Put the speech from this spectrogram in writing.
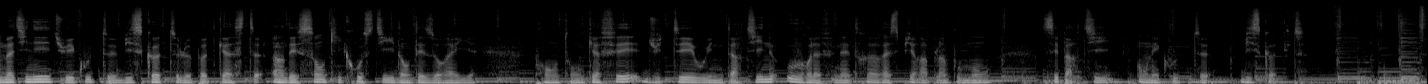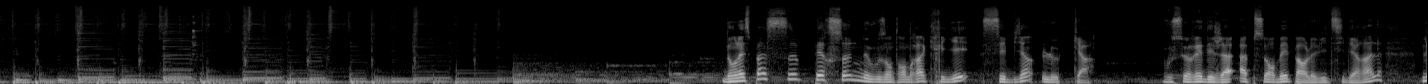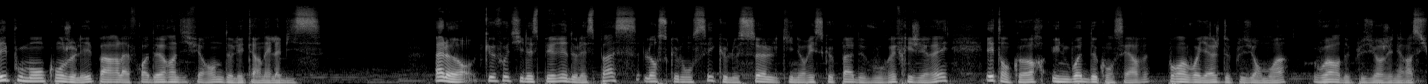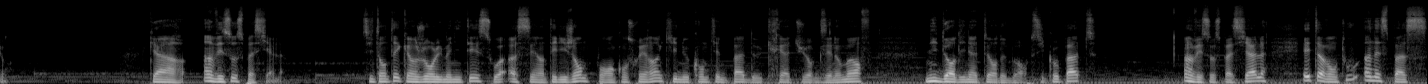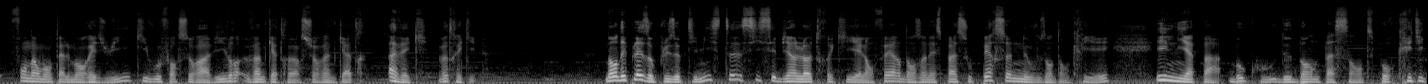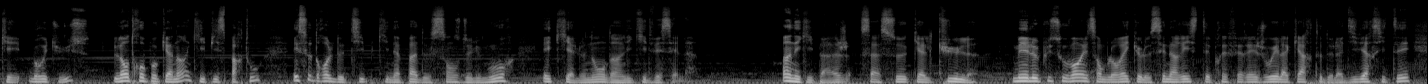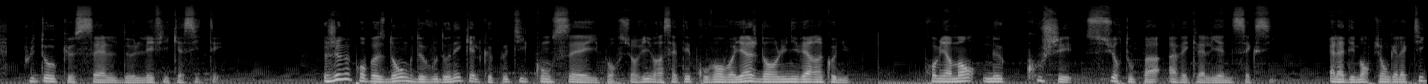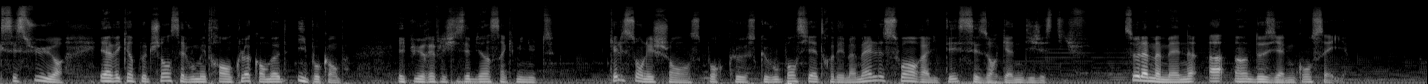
Matinée, tu écoutes Biscotte, le podcast indécent qui croustille dans tes oreilles. Prends ton café, du thé ou une tartine, ouvre la fenêtre, respire à plein poumon. C'est parti, on écoute Biscotte. Dans l'espace, personne ne vous entendra crier, c'est bien le cas. Vous serez déjà absorbé par le vide sidéral, les poumons congelés par la froideur indifférente de l'éternel abysse. Alors, que faut-il espérer de l'espace lorsque l'on sait que le seul qui ne risque pas de vous réfrigérer est encore une boîte de conserve pour un voyage de plusieurs mois, voire de plusieurs générations? Car un vaisseau spatial, si tant est qu'un jour l'humanité soit assez intelligente pour en construire un qui ne contienne pas de créatures xénomorphes, ni d'ordinateurs de bord psychopathes, un vaisseau spatial est avant tout un espace fondamentalement réduit qui vous forcera à vivre 24 heures sur 24 avec votre équipe. N'en déplaise aux plus optimistes, si c'est bien l'autre qui est l'enfer dans un espace où personne ne vous entend crier, il n'y a pas beaucoup de bandes passantes pour critiquer Brutus, l'anthropocanin qui pisse partout, et ce drôle de type qui n'a pas de sens de l'humour et qui a le nom d'un liquide vaisselle. Un équipage, ça se calcule. Mais le plus souvent, il semblerait que le scénariste ait préféré jouer la carte de la diversité plutôt que celle de l'efficacité. Je me propose donc de vous donner quelques petits conseils pour survivre à cet éprouvant voyage dans l'univers inconnu. Premièrement, ne couchez surtout pas avec l'alien sexy. Elle a des morpions galactiques, c'est sûr, et avec un peu de chance, elle vous mettra en cloque en mode hippocampe. Et puis réfléchissez bien 5 minutes. Quelles sont les chances pour que ce que vous pensiez être des mamelles soit en réalité ses organes digestifs? Cela m'amène à un deuxième conseil.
